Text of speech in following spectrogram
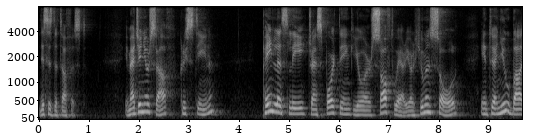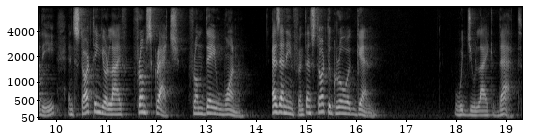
This is the toughest. Imagine yourself, Christine, painlessly transporting your software, your human soul, into a new body and starting your life from scratch, from day one, as an infant and start to grow again. Would you like that?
